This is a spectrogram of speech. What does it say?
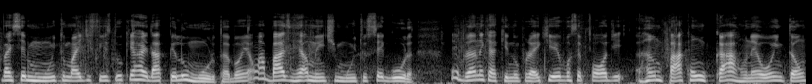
vai ser muito mais difícil do que raidar pelo muro, tá bom? E é uma base realmente muito segura. Lembrando que aqui no Project você pode rampar com o carro, né? Ou então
